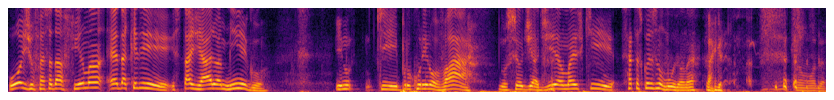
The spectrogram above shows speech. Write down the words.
hoje o Festa da Firma é daquele estagiário amigo que procura inovar no seu dia a dia, mas que certas coisas não mudam, né? Não muda.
